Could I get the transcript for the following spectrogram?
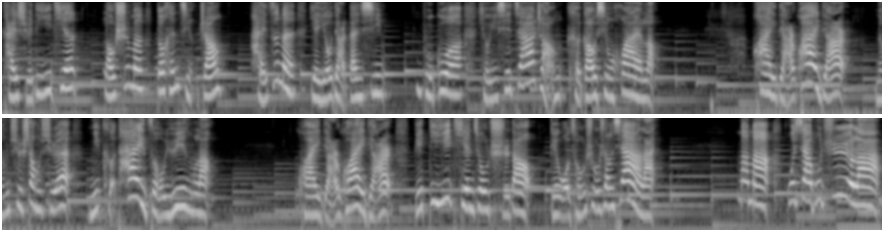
开学第一天，老师们都很紧张，孩子们也有点担心。不过有一些家长可高兴坏了。快点儿，快点儿，能去上学，你可太走运了。快点儿，快点儿，别第一天就迟到，给我从树上下来。妈妈，我下不去了。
